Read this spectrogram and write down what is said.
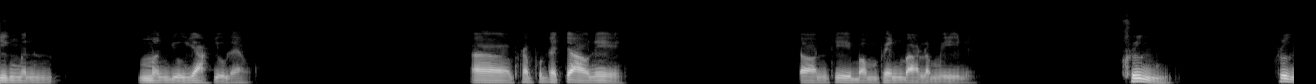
ยิ่งมัน มันอยู่ยากอยู่แล้วพระพุทธเจ้านี่ ตอนที่บำเพ็ญบารมีเนี่ยครึ่ง ครึ่ง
